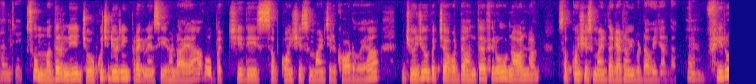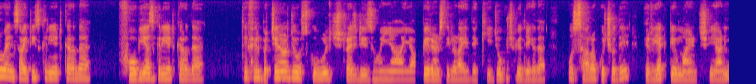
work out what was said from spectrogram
ਹਾਂਜੀ। ਸੋ ਮਦਰ ਨੇ ਜੋ ਕੁਝ ਡਿਊਰਿੰਗ ਪ੍ਰੈਗਨੈਂਸੀ ਹੰਡਾਇਆ ਉਹ ਬੱਚੇ ਦੇ ਸਬਕੌਂਸ਼ੀਅਸ ਮਾਈਂਡ 'ਚ ਰਿਕਾਰਡ ਹੋਇਆ। ਜਿਉਂ-ਜਿਉਂ ਬੱਚਾ ਵੱਡਾ ਹੁੰਦਾ ਫਿਰ ਉਹ ਨਾਲ-ਨਾਲ ਸਬਕੌਂਸ਼ੀਅਸ ਮਾਈਂਡ ਦਾ ਡਾਟਾ ਵੀ ਵੱਡਾ ਹੋਈ ਜਾਂਦਾ। ਫਿਰ ਉਹ ਐਂਗਜ਼ਾਇਟੀਜ਼ ਕ੍ਰੀਏਟ ਕਰਦਾ ਹੈ ਫੋਬੀਆਜ਼ ਕ੍ਰੀਏਟ ਕਰਦਾ। ਹੈ ਤੇ ਫਿਰ ਬੱਚੇ ਨਾਲ ਜੋ ਸਕੂਲ 'ਚ ਟ੍ਰੈਜਡੀਜ਼ ਹੋਈਆਂ ਜਾਂ ਪੇਰੈਂਟਸ ਦੀ ਲੜਾਈ ਦੇਖੀ ਜੋ ਕੁਝ ਵੀ ਉਹ ਦੇਖਦਾ ਉਹ ਸਾਰਾ ਕੁਝ ਉਹਦੇ ਰਿਐਕਟਿਵ ਮਾਈਂਡ 'ਚ ਯਾਨੀ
